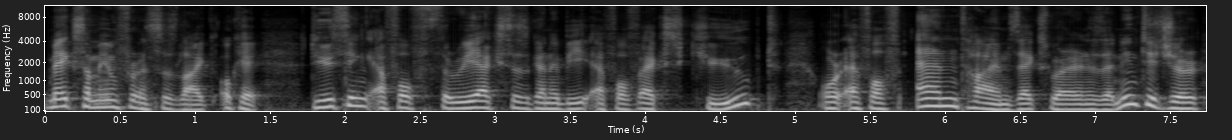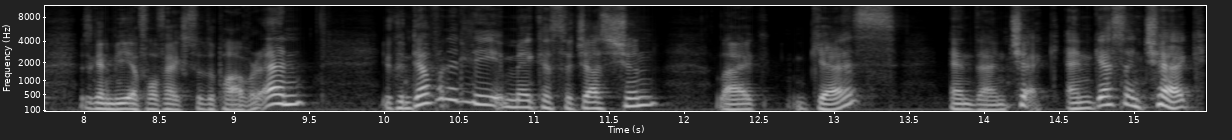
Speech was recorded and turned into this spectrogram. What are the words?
make some inferences like, okay, do you think f of 3x is going to be f of x cubed or f of n times x where n is an integer is going to be f of x to the power n? You can definitely make a suggestion like guess and then check. And guess and check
